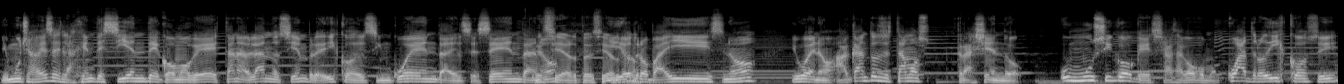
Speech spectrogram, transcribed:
Y muchas veces la gente siente como que están hablando siempre de discos del 50, del 60, ¿no? Es cierto, es cierto. Y de otro país, ¿no? Y bueno, acá entonces estamos trayendo un músico que ya sacó como cuatro discos, ¿sí?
